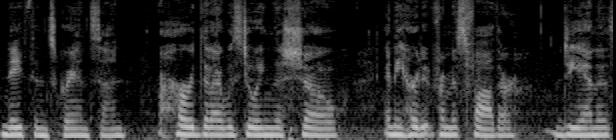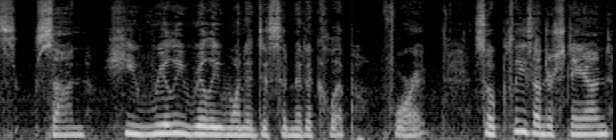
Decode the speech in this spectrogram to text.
Nathan's grandson, heard that I was doing this show, and he heard it from his father, Deanna's son, he really, really wanted to submit a clip for it. So please understand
